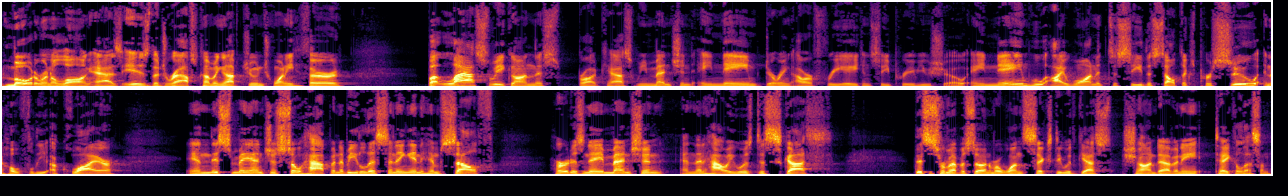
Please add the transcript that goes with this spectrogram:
motoring along as is. The draft's coming up June 23rd. But last week on this broadcast, we mentioned a name during our free agency preview show, a name who I wanted to see the Celtics pursue and hopefully acquire. And this man just so happened to be listening in himself, heard his name mentioned, and then how he was discussed. This is from episode number 160 with guest Sean Deveney. Take a listen.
